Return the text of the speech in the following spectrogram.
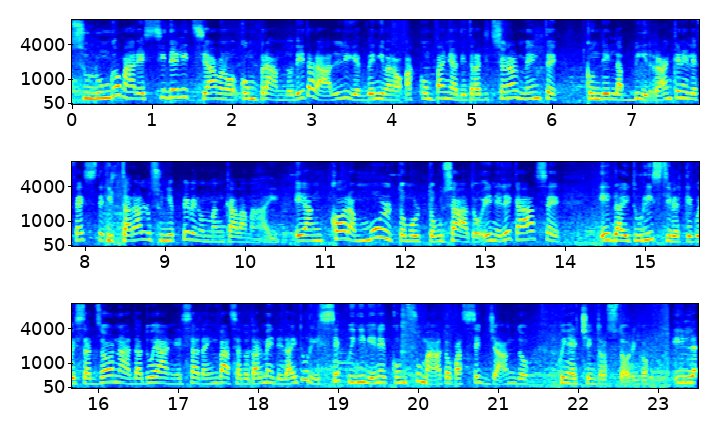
sul lungomare e si deliziavano comprando dei taralli che venivano accompagnati tradizionalmente con della birra, anche nelle feste il tarallo sugni e pepe non mancava mai, è ancora molto molto usato e nelle case e dai turisti perché questa zona da due anni è stata invasa totalmente dai turisti e quindi viene consumato passeggiando qui nel centro storico. Il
